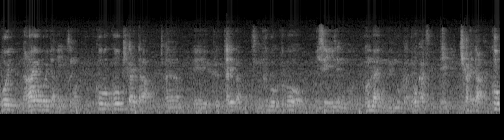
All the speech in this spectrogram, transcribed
覚え習い覚えたねそのこうこう聞かれたらあの、えー、例えばその父母父母未成以前の本来の面目はどうかって聞かれたらこう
